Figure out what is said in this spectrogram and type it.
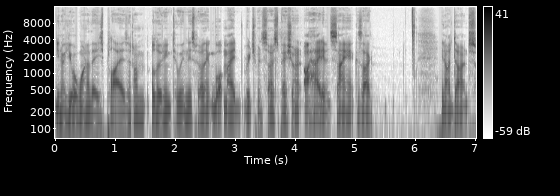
you know, you're one of these players that I'm alluding to in this, but I think what made Richmond so special, and I hate even saying it because I, you know, I don't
